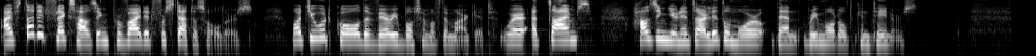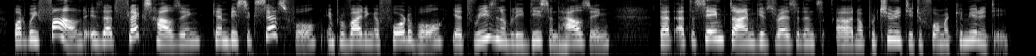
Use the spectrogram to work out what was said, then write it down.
I've studied flex housing provided for status holders, what you would call the very bottom of the market, where at times housing units are little more than remodeled containers. What we found is that flex housing can be successful in providing affordable yet reasonably decent housing that at the same time gives residents an opportunity to form a community.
